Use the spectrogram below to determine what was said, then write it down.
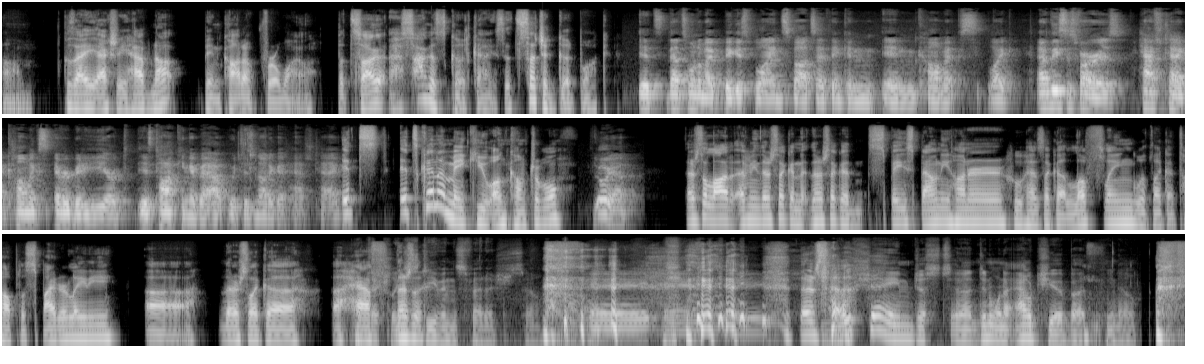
um, because I actually have not been caught up for a while. But Saga Saga's good, guys. It's such a good book. It's that's one of my biggest blind spots I think in in comics. Like at least as far as hashtag comics everybody are, is talking about, which is not a good hashtag. It's it's gonna make you uncomfortable. oh yeah. There's a lot. I mean, there's like a there's like a space bounty hunter who has like a love fling with like a topless spider lady. Uh, there's like a a That's actually There's a Steven's fetish. So Hey, hey, hey. there's no a, shame. Just uh, didn't want to out you, but you know,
